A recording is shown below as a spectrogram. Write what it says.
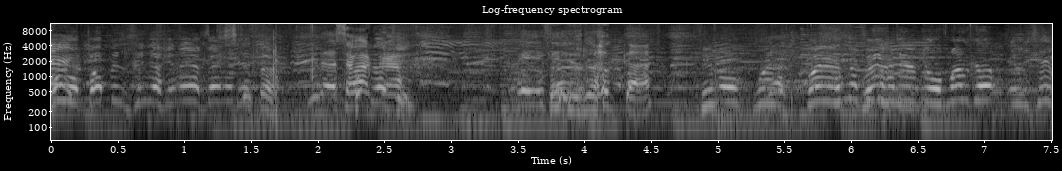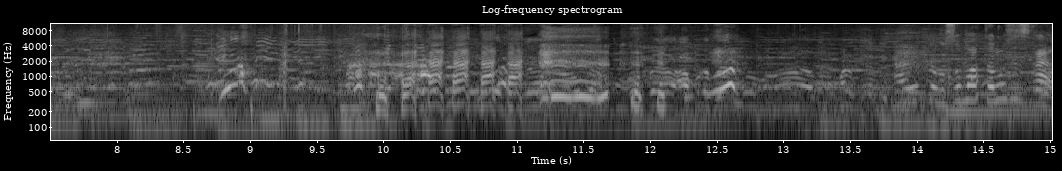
¿Cómo papi si ya genera pena esta? Mira esa vaca. Esa es loca. Si no, puede, puede, puede Aí estamos matando os israel.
